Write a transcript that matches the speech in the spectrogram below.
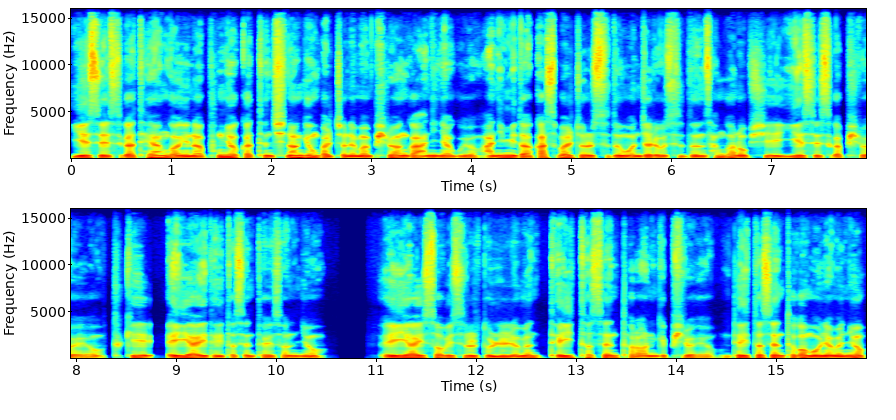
ESS가 태양광이나 풍력 같은 친환경 발전에만 필요한 거 아니냐고요? 아닙니다. 가스 발전을 쓰든 원자력을 쓰든 상관없이 ESS가 필요해요. 특히 AI 데이터 센터에서는요. AI 서비스를 돌리려면 데이터 센터라는 게 필요해요. 데이터 센터가 뭐냐면요.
